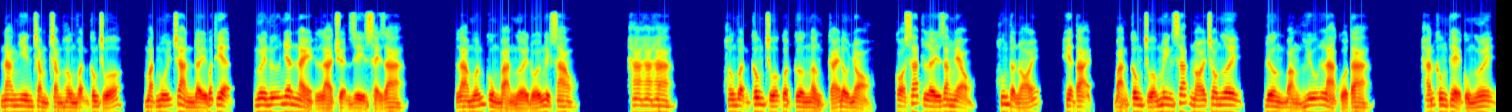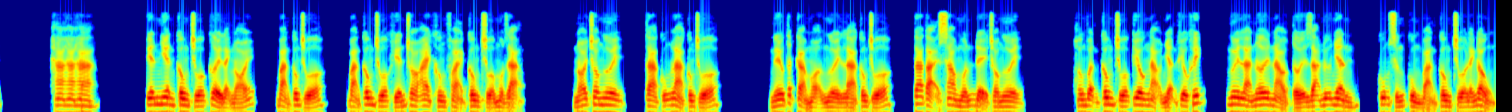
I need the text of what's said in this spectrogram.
nàng nhìn chằm chằm Hồng Vận công chúa, mặt mũi tràn đầy bất thiện, người nữ nhân này là chuyện gì xảy ra? Là muốn cùng bản người đối nghịch sao? Ha ha ha. Hồng Vận công chúa quật cường ngẩng cái đầu nhỏ, cọ sát lấy răng mèo, hung tợn nói, hiện tại, bản công chúa minh xác nói cho ngươi, đường bằng hữu là của ta. Hắn không thể cùng ngươi. Ha ha ha. Tiên nhiên công chúa cười lạnh nói, bản công chúa, bản công chúa khiến cho ai không phải công chúa một dạng. Nói cho ngươi, ta cũng là công chúa. Nếu tất cả mọi người là công chúa, ta tại sao muốn để cho ngươi? hồng vận công chúa kiêu ngạo nhận khiêu khích ngươi là nơi nào tới giã nữ nhân cũng xứng cùng bản công chúa đánh đồng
